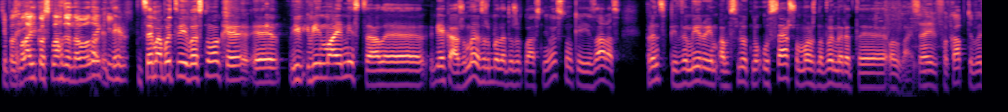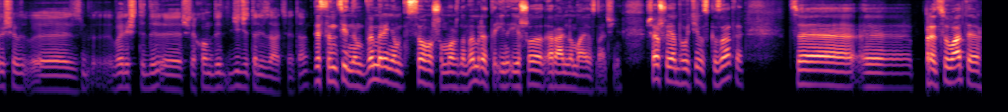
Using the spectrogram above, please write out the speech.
Типа з маленького складу на великий. Це, мабуть, твій висновок. е, е, Він має місце, але я кажу, ми зробили дуже класні висновки, і зараз, в принципі, вимірюємо абсолютно усе, що можна виміряти онлайн. Цей факап ти вирішив е, вирішити шляхом діджиталізації, так? дистанційним вимірянням всього, що можна виміряти, і, і що реально має значення. Ще що я б хотів сказати, це е, працювати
